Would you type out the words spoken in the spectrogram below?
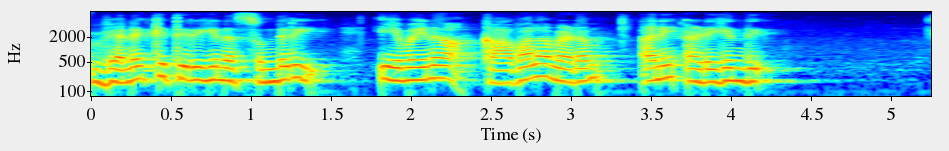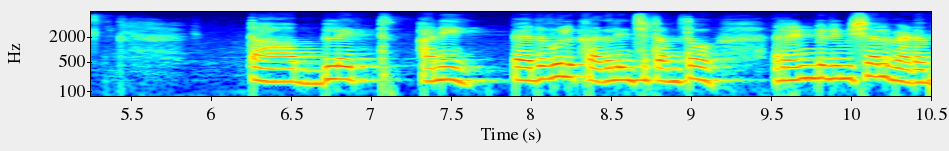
వెనక్కి తిరిగిన సుందరి ఏమైనా కావాలా మేడం? అని అడిగింది. టాబ్లెట్ అని పెదవులు కదిలించటంతో రెండు నిమిషాలు మేడం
